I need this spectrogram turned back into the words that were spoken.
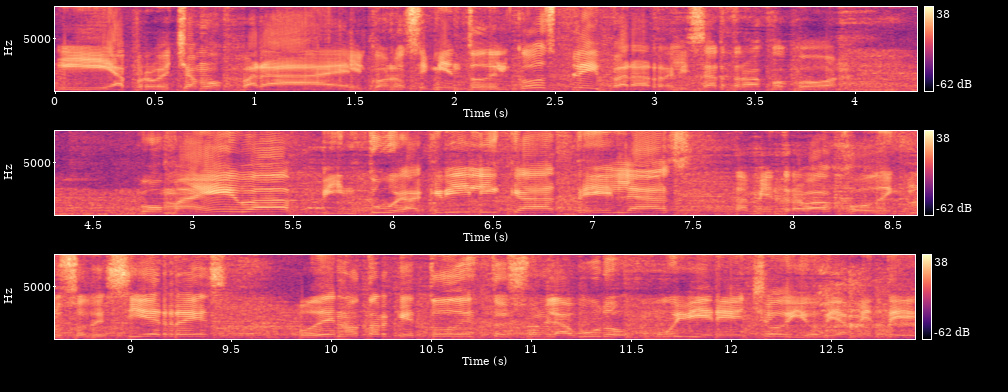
y aprovechamos para el conocimiento del cosplay, para realizar trabajo con goma eva, pintura acrílica, telas, también trabajo de incluso de cierres. Podés notar que todo esto es un laburo muy bien hecho y obviamente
